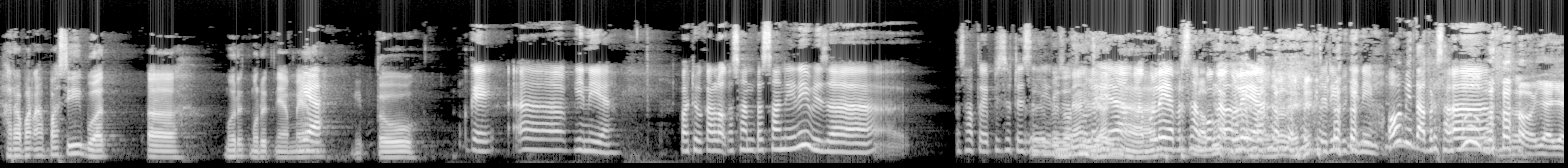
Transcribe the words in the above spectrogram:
harapan apa sih buat eh, murid-muridnya mem Iya. gitu? Oke, eh, gini ya. Waduh, kalau kesan pesan ini bisa satu episode sendiri. episode Nggak boleh ya, nggak boleh ya bersambung, nggak boleh ya. Jadi begini. Oh minta bersambung. Oh iya iya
